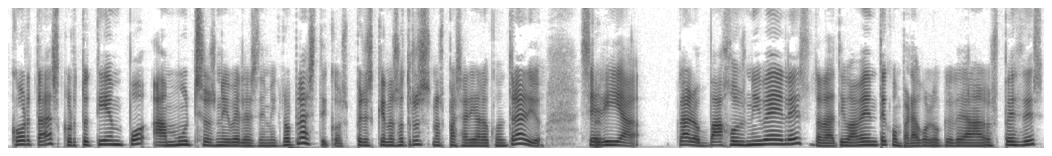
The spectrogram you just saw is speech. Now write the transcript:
cortas, corto tiempo, a muchos niveles de microplásticos. Pero es que a nosotros nos pasaría lo contrario. Sería, claro, bajos niveles relativamente comparado con lo que le dan a los peces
